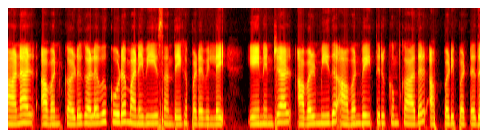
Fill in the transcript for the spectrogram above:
ஆனால் அவன் கடுகளவு கூட மனைவியை சந்தேகப்படவில்லை. ஏனென்றால் அவள் மீது அவன் வைத்திருக்கும் காதல் அப்படிப்பட்டது.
